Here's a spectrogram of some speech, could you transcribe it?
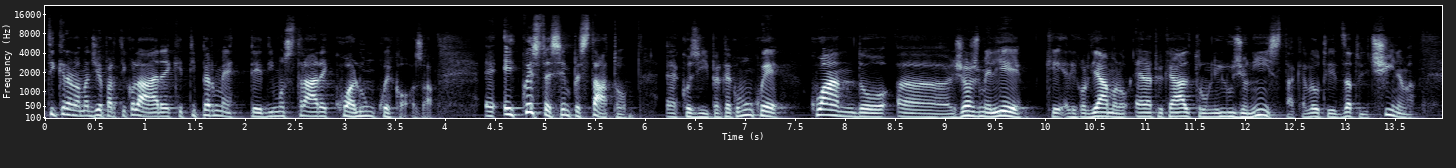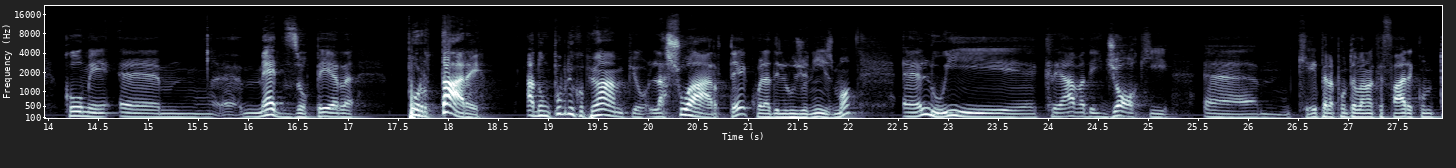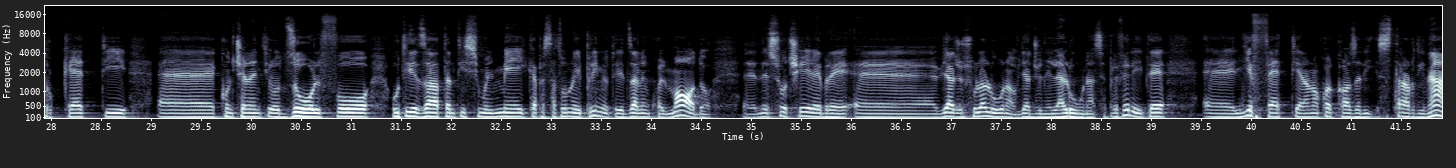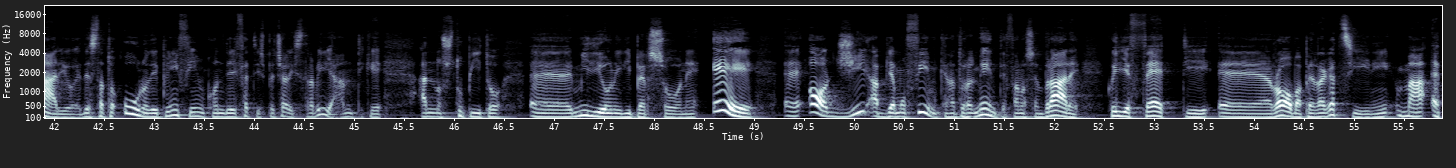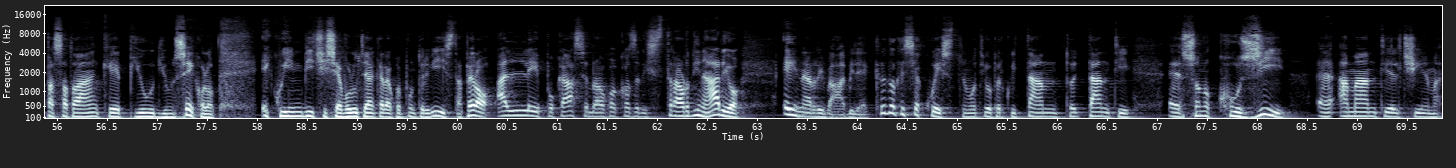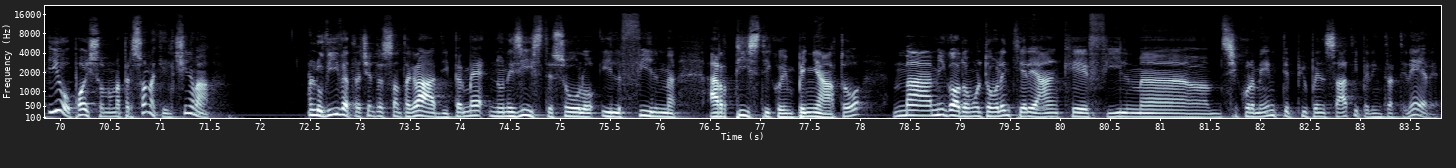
ti crea una magia particolare che ti permette di mostrare qualunque cosa. Eh, e questo è sempre stato eh, così, perché comunque quando uh, Georges Méliès, che ricordiamolo era più che altro un illusionista che aveva utilizzato il cinema come ehm, mezzo per portare ad un pubblico più ampio la sua arte, quella dell'illusionismo, eh, lui creava dei giochi Ehm, che per l'appunto avevano a che fare con trucchetti eh, concernenti lo zolfo, utilizzava tantissimo il make-up, è stato uno dei primi a utilizzarlo in quel modo. Eh, nel suo celebre eh, Viaggio sulla Luna o Viaggio nella Luna, se preferite, eh, gli effetti erano qualcosa di straordinario ed è stato uno dei primi film con degli effetti speciali strabilianti che hanno stupito eh, milioni di persone. E eh, oggi abbiamo film che naturalmente fanno sembrare quegli effetti eh, roba per ragazzini, ma è passato anche più di un secolo e quindi ci si è evoluti anche da quel punto di vista, però all'epoca sembrava qualcosa di straordinario e inarrivabile. Credo che sia questo il motivo per cui tanto, tanti eh, sono così eh, amanti del cinema. Io poi sono una persona che il cinema lo vive a 360 gradi, per me non esiste solo il film artistico impegnato, ma mi godo molto volentieri anche film eh, sicuramente più pensati per intrattenere.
